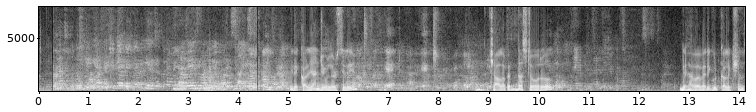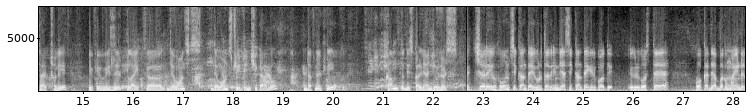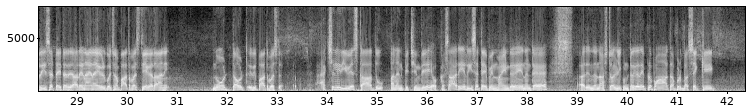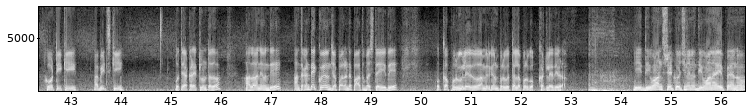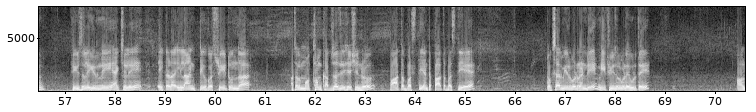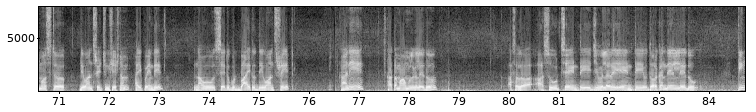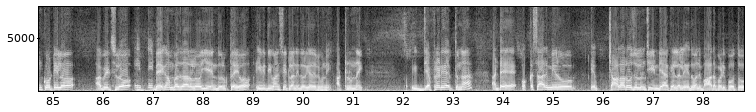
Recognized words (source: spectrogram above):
ఇది కళ్యాణ్ జ్యువెలర్స్ ఇది. చాలా పెద్ద store. They have a very good collections actually if you visit like Devon Devon street in Chicago definitely come to this Kalyan jewellers actually home sick అంతా ఎగురుతుంది India sick అంతా ఎగిరిపోద్ది. ఇక్కడికి వస్తే ఒక దెబ్బకు మైండ్ రీసెట్ అవుతుంది అరే నాయన ఇక్కడికి వచ్చిన పాత బస్తీయే కదా అని. నో డౌట్ ఇది పాత బస్తీ. యాక్చువల్లీ ఇది యుఎస్ కాదు అని అనిపించింది. ఒక్కసారి రీసెట్ అయిపోయింది మైండ్ ఏంటంటే అది ఏంటో నాస్టాలజీకి ఉంటుంది కదా. ఎప్పుడు పాత అప్పుడు బస్ ఎక్కి కోటికి అబిట్స్కి. పోతే అక్కడ ఎట్లుంటుందో అలానే ఉంది. అంతకంటే ఎక్కువే ఉంది చెప్పాలంటే పాత బస్తే ఇది. ఒక్క పురుగు లేదు అమెరికన్ పురుగు తెల్ల పురుగు ఒక్కట్లేదు ఇక్కడ. ఈ దివాన్ స్ట్రీట్కి వచ్చి నేను దివానా అయిపోయాను ఫ్యూజులు ఎగిరినాయి. యాక్చువల్లీ ఇక్కడ ఇలాంటి ఒక స్ట్రీట్ ఉందా? అసలు మొత్తం కబ్జా చేసేసిండ్రు. పాత బస్తీ అంటే పాత బస్తీయే. ఒకసారి మీరు కూడా రండి. మీ ఫ్యూజులు కూడా ఎగురుతాయి. ఆల్మోస్ట్ uh, దివాన్ స్ట్రీట్ చూసేసినాం. అయిపోయింది. నవ్వు సేటు good bye to Devon street. కానీ కథ మామూలుగా లేదు. అసలు ఆ సూట్స్ ఏంటి జ్యువెలరీ ఏంటి దొరకంది ఏం లేదు. కింగ్ కోటిలో అబిడ్స్లో బేగం బజార్లో ఏం దొరుకుతాయో ఇవి దివాన్ స్ట్రీట్లో అన్నీ దొరికే దొరుకున్నాయి అట్లున్నాయి డెఫినెట్గా చెప్తున్నా అంటే ఒక్కసారి మీరు చాలా రోజుల నుంచి ఇండియాకి వెళ్ళలేదు అని బాధపడిపోతూ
